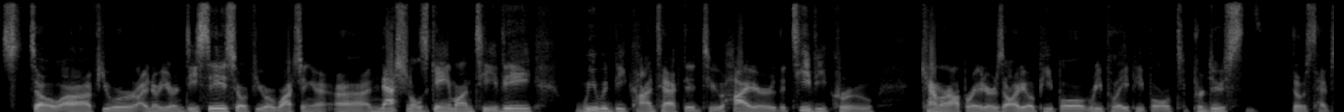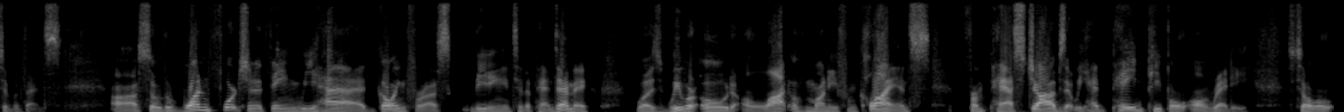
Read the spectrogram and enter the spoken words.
So uh, if you were, I know you're in DC, so if you were watching a, a Nationals game on TV, we would be contacted to hire the TV crew, camera operators, audio people, replay people to produce those types of events. Uh, so the one fortunate thing we had going for us leading into the pandemic was we were owed a lot of money from clients from past jobs that we had paid people already. So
